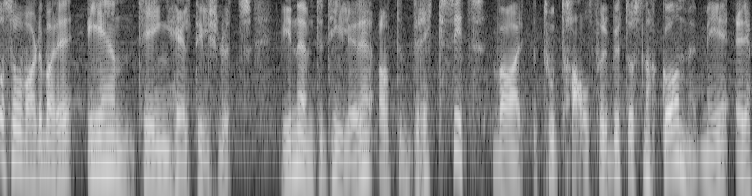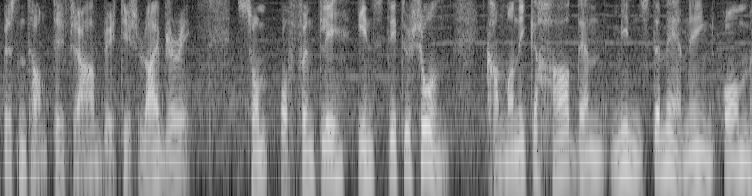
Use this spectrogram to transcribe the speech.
Og så var det bare én ting helt til slutt. Vi nevnte tidligere at brexit var totalforbudt å snakke om med representanter fra British Library. Som offentlig institusjon kan man ikke ha den minste mening om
